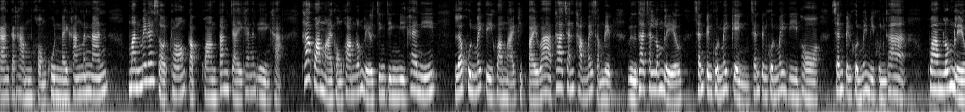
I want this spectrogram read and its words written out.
การกระทำของคุณในครั้งนั้นๆ มันไม่ได้สอดคล้องกับความตั้งใจแค่นั้นเองค่ะ ถ้าความหมายของความล้มเหลวจริง ๆ มีแค่นี้ แล้วคุณไม่ตีความหมายผิดไปว่า ถ้าฉันทำไม่สำเร็จ หรือถ้าฉันล้มเหลว ฉันเป็นคนไม่เก่ง ฉันเป็นคนไม่ดีพอ ฉันเป็นคนไม่มีคุณค่า ความล้มเหลว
